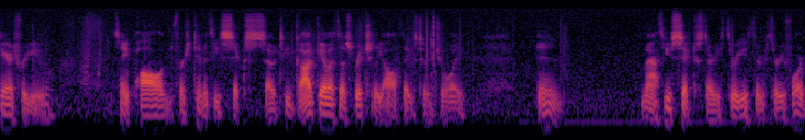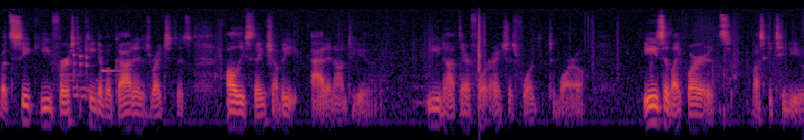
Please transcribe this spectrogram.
cares for you. St. Paul in 1 Timothy 6 17, God giveth us richly all things to enjoy Matthew 6, 33 through 34. But seek ye first the kingdom of God and his righteousness. All these things shall be added unto you. Ye not therefore anxious for tomorrow. These are like words must continue,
